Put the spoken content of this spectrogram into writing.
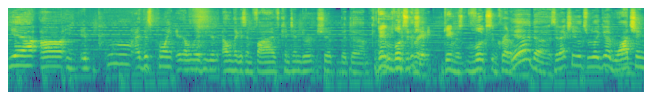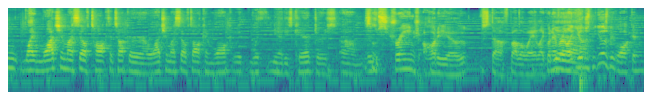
yeah. Uh, it, mm, at this point, I don't think it, I don't think it's in five contendership, but um, game looks great. Game is looks incredible. Yeah, it does. It actually looks really good. Watching, like, watching myself talk to Tucker, or watching myself talk and walk with, with you know, these characters. Um, some is- strange audio stuff, by the way. Like whenever, like you'll just be, you'll just be walking,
